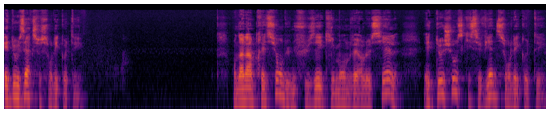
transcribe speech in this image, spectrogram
Et deux axes sur les côtés. On a l'impression d'une fusée qui monte vers le ciel et deux choses qui se viennent sur les côtés.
